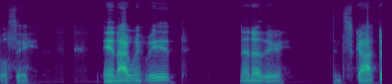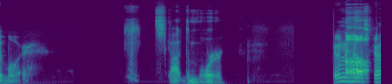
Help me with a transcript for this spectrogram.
we'll say. And I went with none other than Scott D'Amore. Scott D'Amore. Who the hell is Oh.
